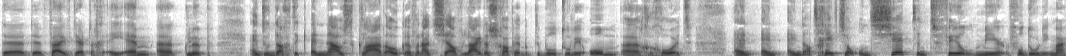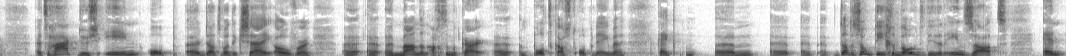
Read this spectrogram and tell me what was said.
de, de 530 EM club. En toen dacht ik, en nou is het klaar ook. En vanuit zelfleiderschap heb ik de boel toen weer omgegooid. Uh, en, en, en dat geeft zo ontzettend veel meer voldoening. Maar het haakt dus in op dat wat ik zei over maanden achter elkaar een podcast opnemen. Kijk, um, dat is ook die gewoonte die erin zat. En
